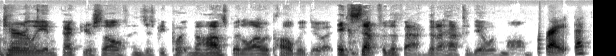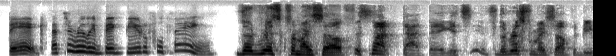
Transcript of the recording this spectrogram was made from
voluntarily infect yourself and just be put in the hospital, I would probably do it. Except for the fact that I have to deal with mom. Right. That's big. That's a really big, beautiful thing. The risk for myself it's not that big it's if the risk for myself would be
